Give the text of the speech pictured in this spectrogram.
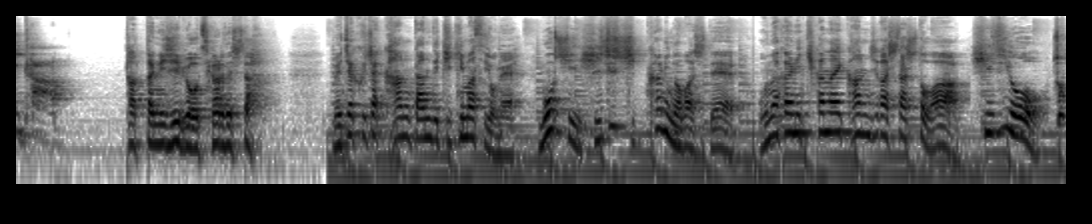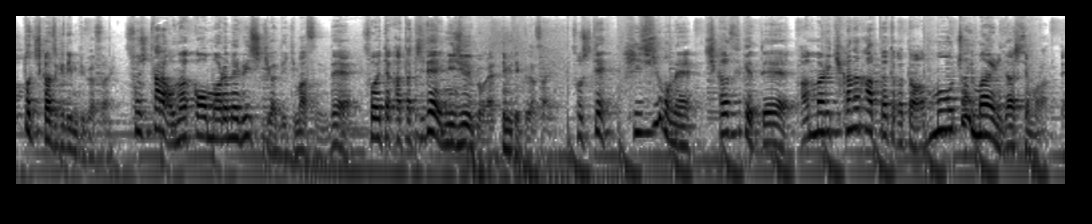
4 5 6 7 8 9 10おーたった20秒お疲れでした。めちゃくちゃ簡単で効きますよね。もし肘しっかり伸ばしてお腹に効かない感じがした人は肘をちょっと近づけてみてください。そしたらお腹を丸める意識ができますんで、そういった形で20秒やってみてください。そして肘をね、近づけてあんまり効かなかったって方はもうちょい前に出してもらって、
